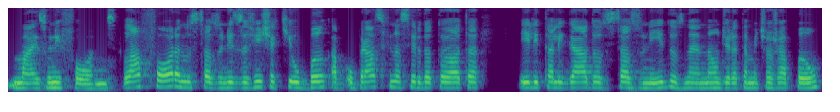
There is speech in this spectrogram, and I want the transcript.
mais uniformes. Lá fora, nos Estados Unidos, a gente aqui, o banco, o braço financeiro da Toyota, ele está ligado aos Estados Unidos, né, não diretamente ao Japão.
